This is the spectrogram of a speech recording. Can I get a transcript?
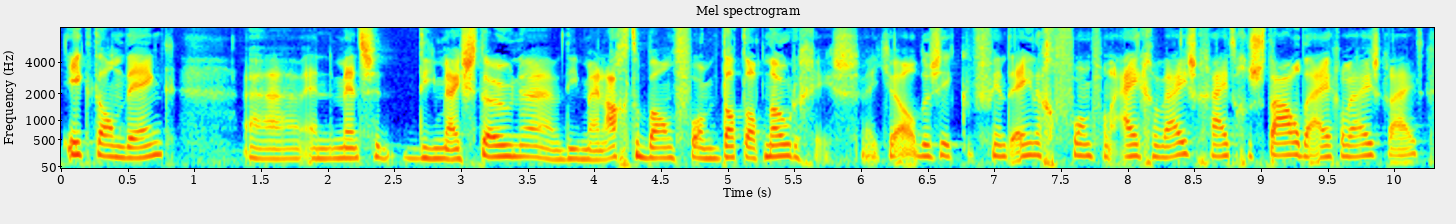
ik dan denk. Uh, en de mensen die mij steunen, die mijn achterban vormen, dat dat nodig is. Weet je wel? Dus ik vind enige vorm van eigenwijzigheid, gestaalde eigenwijzigheid,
